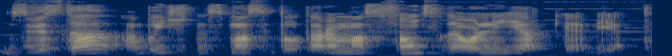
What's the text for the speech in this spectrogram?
звезда обычно с массой полторы массы Солнца довольно яркий объект,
